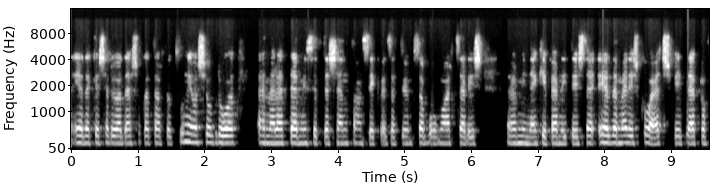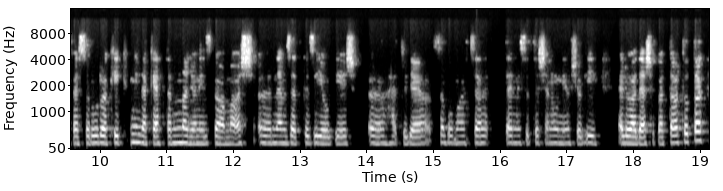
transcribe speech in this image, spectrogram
érdekes előadásokat tartott uniós jogról, emellett természetesen tanszékvezetőnk Szabó Marcel is mindenképp említést érdemel, és Kovács Péter professzor úr, akik mind a ketten nagyon izgalmas nemzetközi jogi, és hát ugye Szabó Marcel természetesen uniós jogi előadásokat tartottak.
